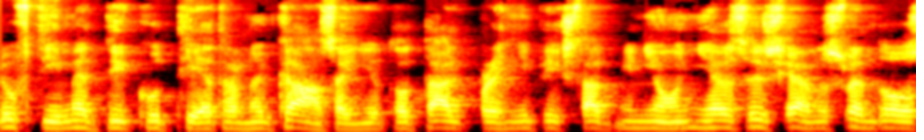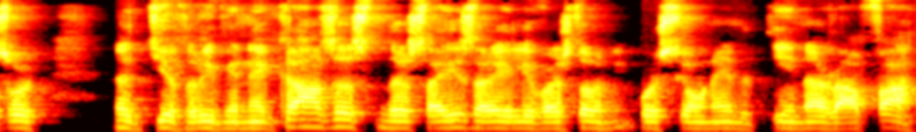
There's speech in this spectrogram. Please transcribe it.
luftimet diku tjetër në Gaza. Një total prej një pikë shtatë milionë njerëzish janë zhvendosur në të gjithë Rripin e Gazës, ndërsa Izraeli vazhdon inkursionin e tij në Rafah.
